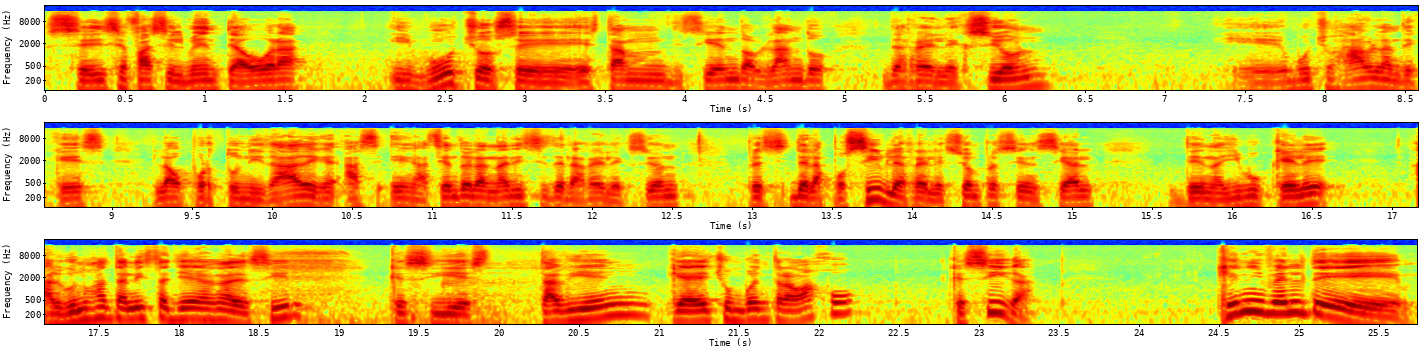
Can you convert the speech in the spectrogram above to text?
Se dice fácilmente ahora, y muchos están diciendo, hablando de reelección, eh, muchos hablan de que es la oportunidad en, haciendo el análisis de la reelección, de la posible reelección presidencial de Nayib Bukele. Algunos analistas llegan a decir que si está bien, que ha hecho un buen trabajo, que siga. ¿Qué nivel de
